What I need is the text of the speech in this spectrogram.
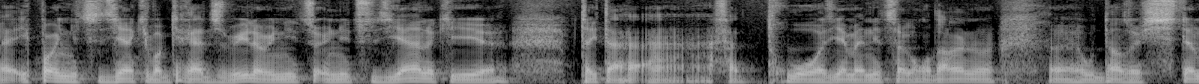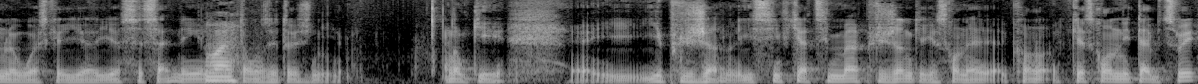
euh, et pas un étudiant qui va graduer, là, un, étu- un étudiant là, qui est euh, peut-être à, à- à sa troisième année de secondaire, là, euh, ou dans un système là, où est-ce qu'il y, a- il y a six années aux États-Unis. Donc, il est, euh, il est plus jeune. Il est significativement plus jeune que qu'est-ce qu'on qu'est-ce qu'on est habitué.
